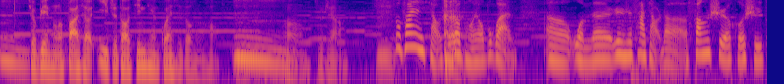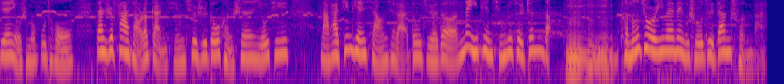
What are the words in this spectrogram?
嗯，就变成了发小，一直到今天关系都很好，嗯。嗯，就这样。就发现小时候的朋友，不管呃我们的认识发小的方式和时间有什么不同，但是发小的感情确实都很深，尤其哪怕今天想起来，都觉得那一片情是最真的。嗯嗯嗯，可能就是因为那个时候最单纯吧，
